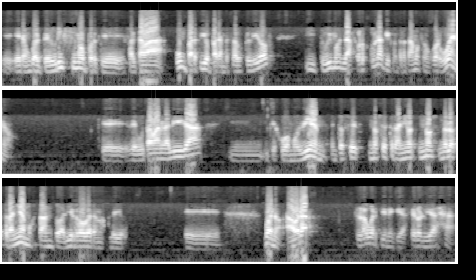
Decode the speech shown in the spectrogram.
eh, era un golpe durísimo porque faltaba un partido para empezar los playoffs y tuvimos la fortuna que contratamos a un jugador bueno que debutaba en la liga y, que jugó muy bien entonces no se extrañó no, no lo extrañamos tanto a Lee Robert en los playoffs eh, bueno ahora Flower tiene que hacer olvidar a,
